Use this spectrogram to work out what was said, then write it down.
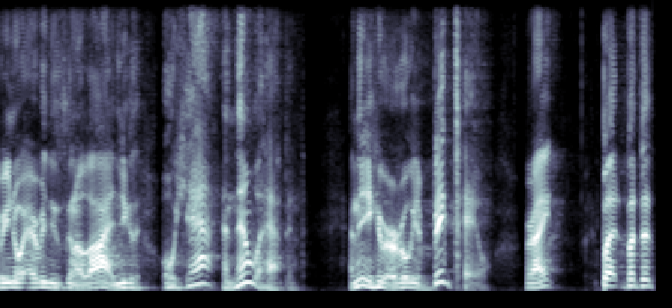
Where you know everything's going to lie, and you say, "Oh yeah," and then what happened? And then you hear a really big tale, right? But but the,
